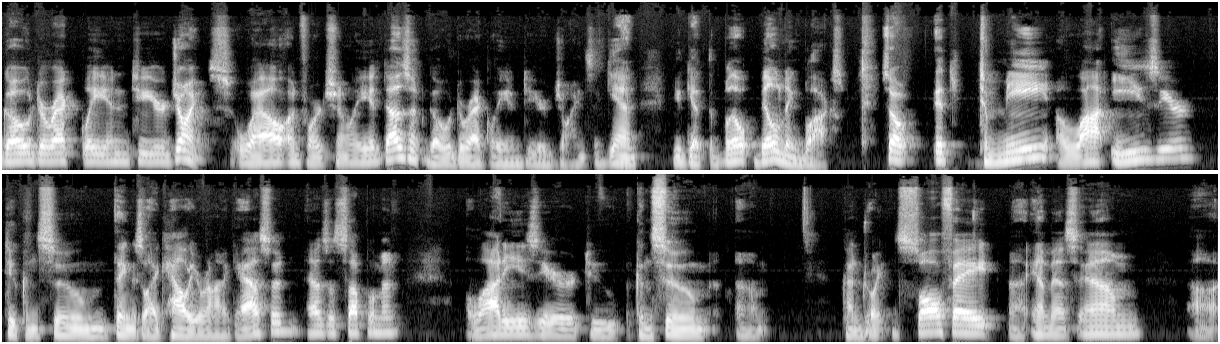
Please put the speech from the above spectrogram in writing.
go directly into your joints? Well, unfortunately, it doesn't go directly into your joints. Again, you get the building blocks. So it's to me a lot easier to consume things like hyaluronic acid as a supplement, a lot easier to consume um, chondroitin sulfate, uh, MSM, uh,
